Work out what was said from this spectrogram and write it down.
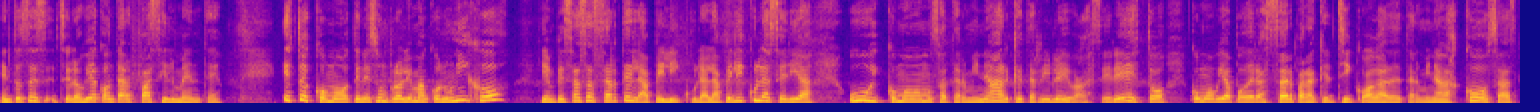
Entonces, se los voy a contar fácilmente. Esto es como tenés un problema con un hijo y empezás a hacerte la película. La película sería, uy, ¿cómo vamos a terminar? Qué terrible va a ser esto, cómo voy a poder hacer para que el chico haga determinadas cosas.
